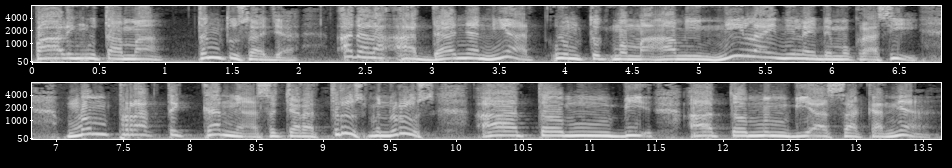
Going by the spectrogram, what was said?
paling utama tentu saja adalah adanya niat untuk memahami nilai-nilai demokrasi, mempraktikkannya secara terus-menerus atau membi atau membiasakannya.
